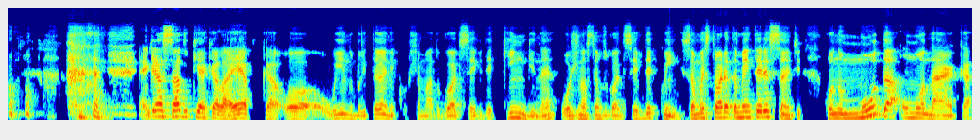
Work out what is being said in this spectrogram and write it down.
é engraçado que naquela época o, o, hino britânico chamado God Save the King, né? Hoje nós temos God Save the Queen. Isso é uma história também interessante. Quando muda o monarca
